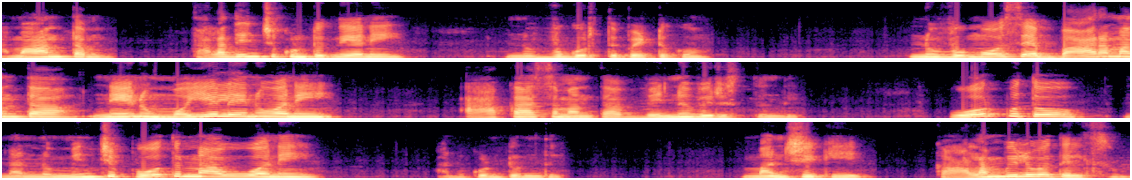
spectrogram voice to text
అమాంతం తలదించుకుంటుంది అని నువ్వు గుర్తుపెట్టుకో. నువ్వు మోసే భారమంతా నేను మొయ్యలేను అని ఆకాశమంతా వెన్ను విరుస్తుంది ఓర్పుతో నన్ను మించిపోతున్నావు అని అనుకుంటుంది. మనిషికి కాలం విలువ తెలుసు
